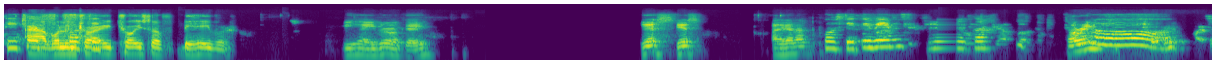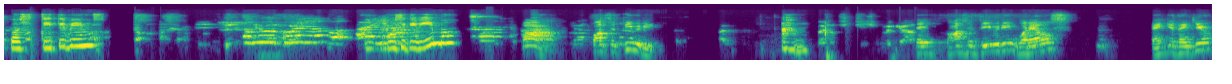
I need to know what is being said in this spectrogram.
Teacher, a voluntary choice of behavior. Behavior, okay. Yes, yes. Adriana, positivism. sorry? Positivism. Positivismo. Ah, positivity. Ajá. Okay, positivity, what else? Thank you, thank you.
